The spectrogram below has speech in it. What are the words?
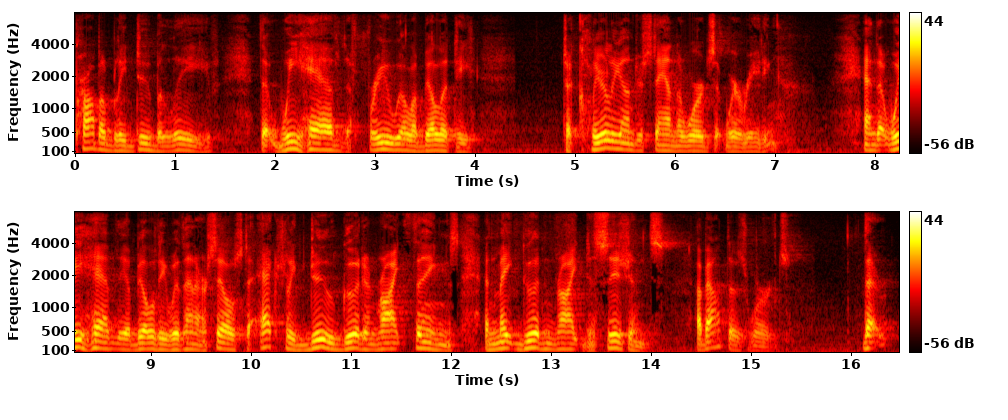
probably do believe that we have the free will ability to clearly understand the words that we're reading. And that we have the ability within ourselves to actually do good and right things and make good and right decisions about those words. That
